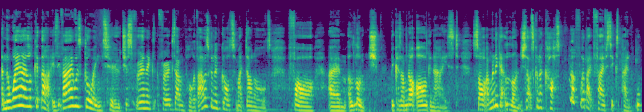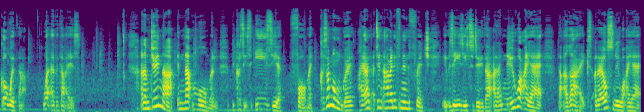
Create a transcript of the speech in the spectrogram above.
And the way I look at that is if I was going to, just for an ex- for example, if I was going to go to McDonald's for um, a lunch because I'm not organised, so I'm going to get lunch, that's going to cost roughly about five, six pounds. We'll go with that, whatever that is. And I'm doing that in that moment because it's easier for me. Because I'm hungry, I, I didn't have anything in the fridge. It was easy to do that. And I knew what I ate that I liked. And I also knew what I ate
